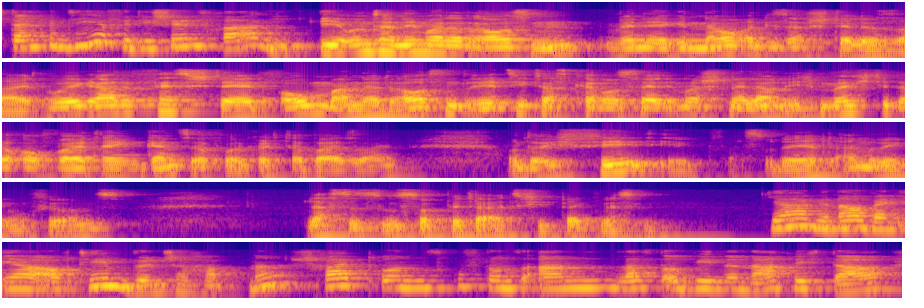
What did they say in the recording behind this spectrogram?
Ich danke dir für die schönen Fragen. Ihr Unternehmer da draußen, wenn ihr genau an dieser Stelle seid, wo ihr gerade feststellt, oh Mann, da draußen dreht sich das Karussell immer schneller und ich möchte doch auch weiterhin ganz erfolgreich dabei sein und euch fehlt irgendwas oder ihr habt Anregungen für uns, lasst es uns doch bitte als Feedback wissen. Ja, genau, wenn ihr auch Themenwünsche habt, ne? schreibt uns, ruft uns an, lasst irgendwie eine Nachricht da.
